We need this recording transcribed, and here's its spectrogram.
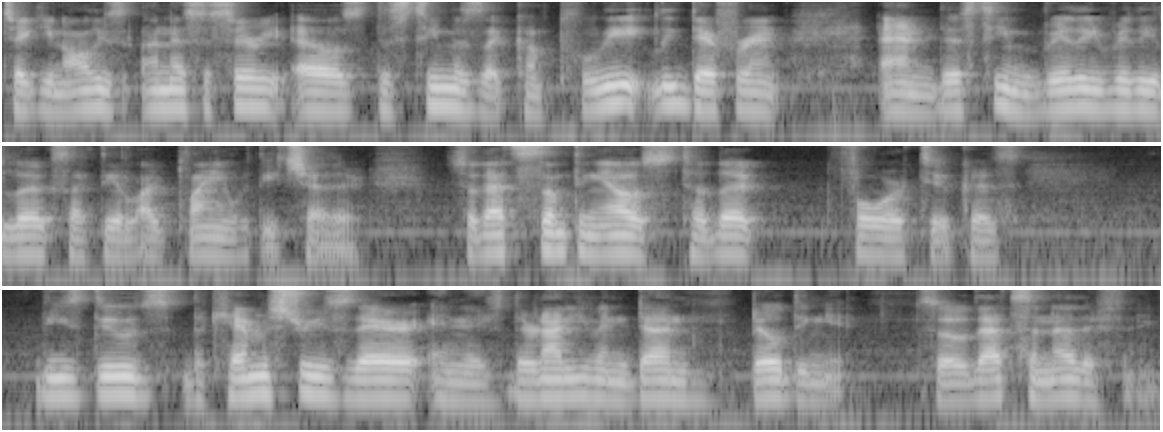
taking all these unnecessary L's. This team is like completely different, and this team really, really looks like they like playing with each other. So that's something else to look forward to because these dudes, the chemistry is there, and they're not even done building it. So that's another thing,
